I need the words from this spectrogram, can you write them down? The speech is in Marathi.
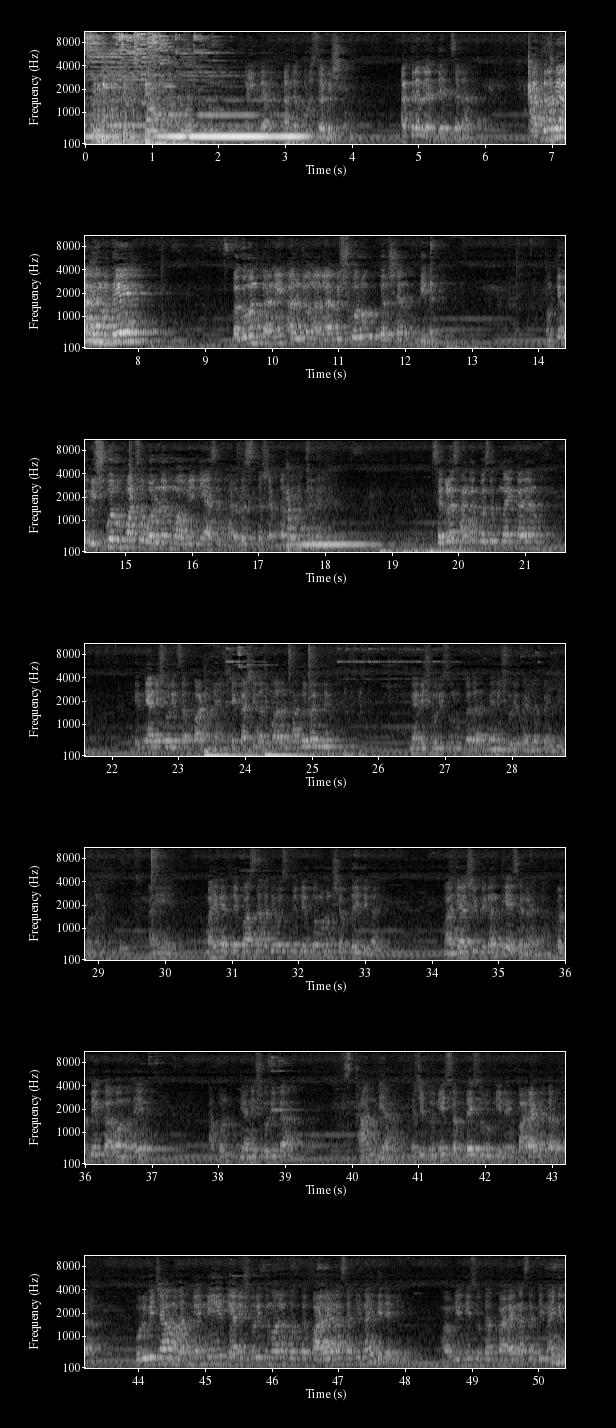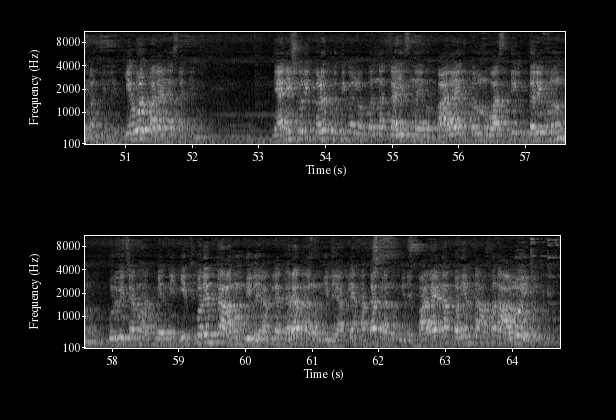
ऐका आता पुढचा विषय. अकराव्या अध्यायात चला. अकराव्या अध्यायामध्ये भगवंताने अर्जुनाला विश्वरूप दर्शन दिलं. मग त्या विश्वरूपाचं वर्णन माऊलींनी असं भारदस्त शब्दामध्ये केलेलं आहे. सगळं सांगत बसत नाही कारण ज्ञानेश्वरीचा पाठ नाही. ते काशीनाथ महाराज मागे लागले. ज्ञानेश्वरी सुरू करा ज्ञानेश्वरी व्हायला पाहिजे. महिन्यातले पाच सहा दिवस मी देतो म्हणून शब्दही दिलाय माझी अशी विनंती आहे सगळ्यांना प्रत्येक गावामध्ये आपण ज्ञानेश्वरीला स्थान द्या. तसे तुम्ही सप्ताह सुरू केले पारायण करता. पूर्वीच्या महात्म्यांनी ज्ञानेश्वरी तुम्हाला फक्त पारायणासाठी नाही दिलेली. माऊलींनी सुद्धा पारायणासाठी नाही निर्माण केले केवळ पारायणासाठी नाही. ज्ञानेश्वरी कळत होती का लोकांना काहीच नाही पारायण करून वाचतील तरी म्हणून पूर्वीच्या महात्म्यांनी इथपर्यंत आणून दिले आपल्या घरात आणून दिले आपल्या हातात आणून दिले. पारायणापर्यंत आपण आलोय.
